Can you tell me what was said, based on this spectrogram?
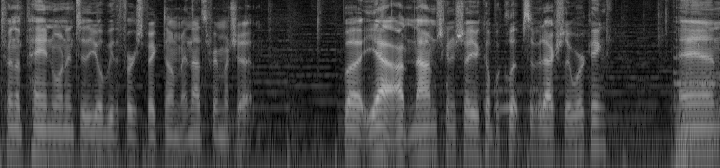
turn the pain one into the you'll be the first victim, and that's pretty much it. But yeah, I'm, now I'm just going to show you a couple clips of it actually working, and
